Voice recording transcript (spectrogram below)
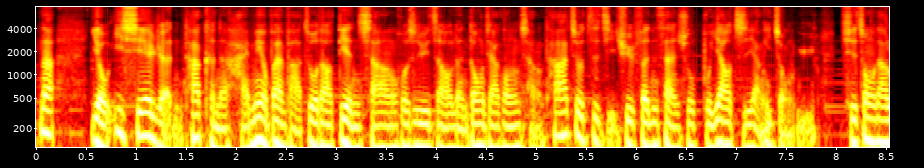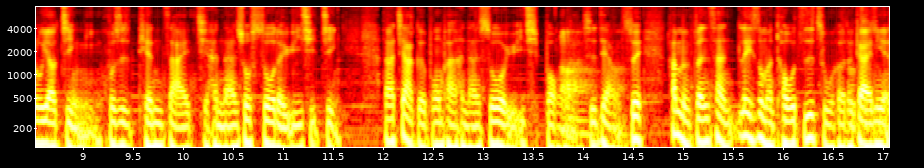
那有一些人，他可能还没有办法做到电商，或是去找冷冻加工厂，他就自己去分散，说不要只养一种鱼。其实中国大陆要禁你，或是天灾，其实很难说所有的鱼一起禁。那价格崩盘很难，所有鱼一起崩啊，是这样。所以他们分散，类似我们投资组合的概念。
